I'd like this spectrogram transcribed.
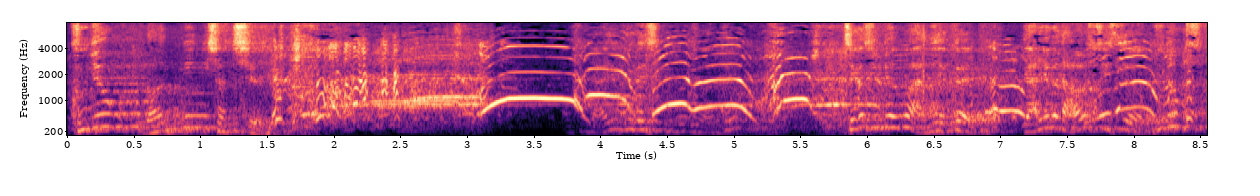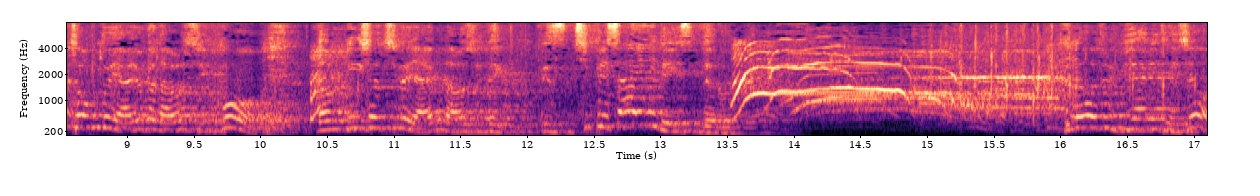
군용 런닝 셔츠. 아니에요. 그러니까 야유가 나올 수 있어요. 수통도 야유가 나올 수 있고 런닝 셔츠가 야유가 나올 수 있는데 그 친필 사인이 돼 있습니다, 여러분. 그나마 좀 위안이 되죠?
